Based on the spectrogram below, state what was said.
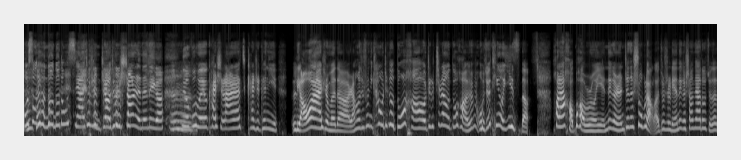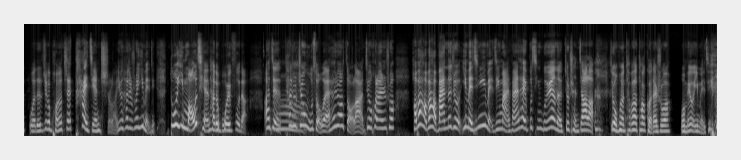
我送你很多很多东西啊，就是你知道，就是商人的那个。那个部分又开始啦，然后开始跟你聊啊什么的，然后就说你看我这个有多好，这个质量有多好，就我觉得挺有意思的。后来好不好不容易，那个人真的受不了了，就是连那个商家都觉得我的这个朋友实在太坚持了，因为他就说一美金多一毛钱他都不会付的，而且他就真无所谓，他就要走了。结果后来人说，好吧，好吧，好吧，那就一美金一美金嘛，反正他也不情不愿的就成交了。就我朋友掏掏掏口袋说，我没有一美金。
